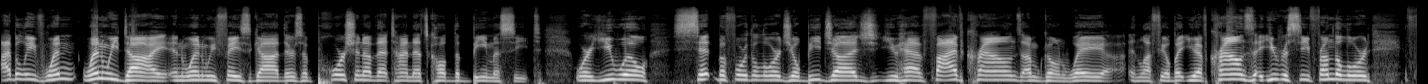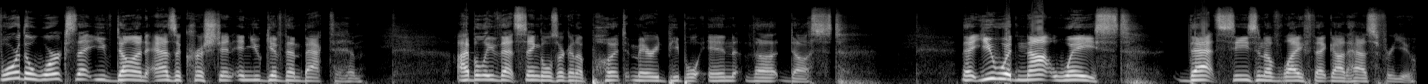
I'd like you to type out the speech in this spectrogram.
I believe when when we die and when we face God, there's a portion of that time that's called the bema seat, where you will sit before the Lord. You'll be judged. You have five crowns. I'm going way in left field, but you have crowns that you receive from the Lord for the works that you've done as a Christian, and you give them back to Him. I believe that singles are going to put married people in the dust. That you would not waste that season of life that God has for you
